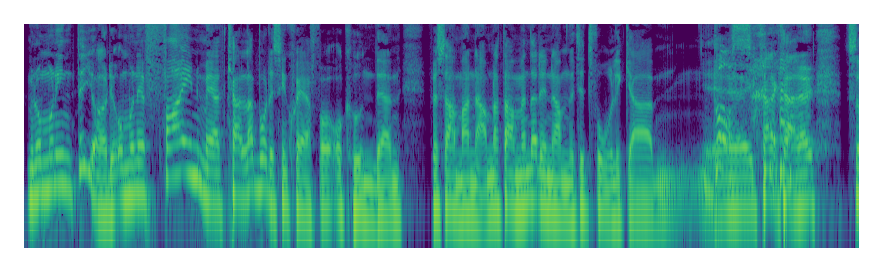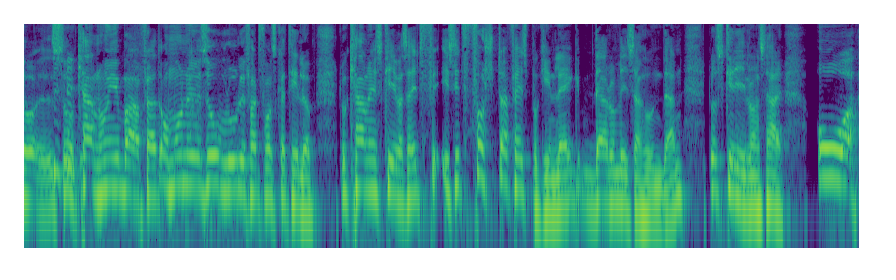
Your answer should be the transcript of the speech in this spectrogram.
Men om hon inte gör det, om hon är fine med att kalla både sin chef och, och hunden för samma namn, att använda det namnet till två olika Boss. karaktärer, så, så kan hon ju bara, för att om hon är så orolig för att folk ska till upp, då kan hon ju skriva så här, i sitt första Facebook-inlägg där hon visar hunden, då skriver hon så här, åh,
